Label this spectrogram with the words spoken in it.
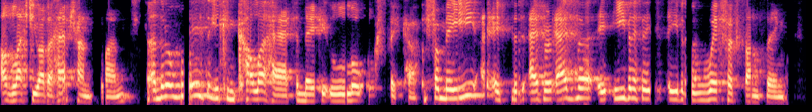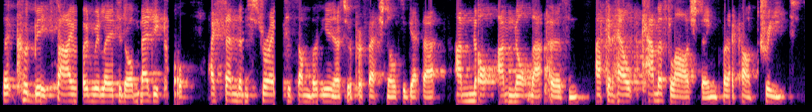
unless you have a hair transplant. And there are ways that you can color hair to make it look thicker. For me, if there's ever, ever, even if it's even a whiff of something that could be thyroid related or medical, I send them straight to somebody, you know, to a professional to get that. I'm not, I'm not that person. I can help camouflage things, but I can't treat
